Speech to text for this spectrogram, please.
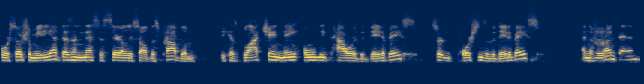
for social media doesn't necessarily solve this problem because blockchain may only power the database, certain portions of the database, and the Mhm. front end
